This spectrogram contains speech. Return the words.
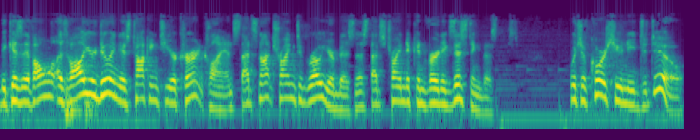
Because if all, if all you're doing is talking to your current clients, that's not trying to grow your business. That's trying to convert existing business, which of course you need to do.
